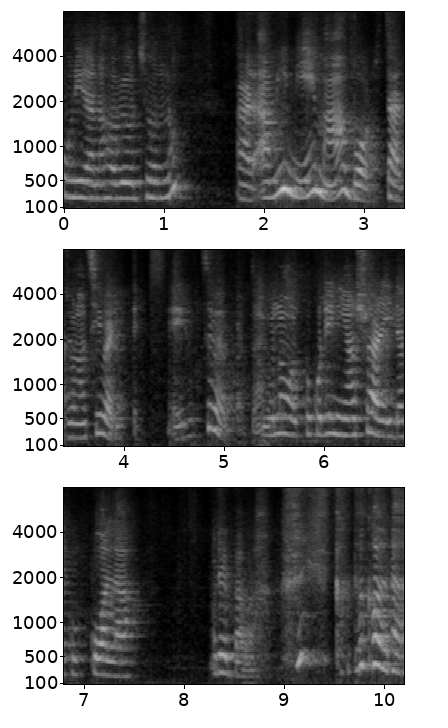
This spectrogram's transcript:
পনির আনা হবে ওর জন্য। আর আমি মেয়ে মা বর চারজন আছি বাড়িতে। এই হচ্ছে ব্যাপার। তো আমি বললাম অল্প করে নিয়ে আসো আর এই দেখো কলা। ওরে বাবা কত কলা?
